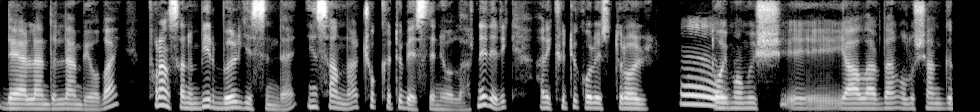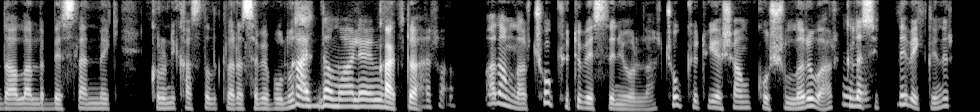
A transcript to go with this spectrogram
değerlendirilen bir olay. Fransa'nın bir bölgesinde insanlar çok kötü besleniyorlar. Ne dedik? Hani kötü kolesterol, Hmm. doymamış e, yağlardan oluşan gıdalarla beslenmek kronik hastalıklara sebep olur. Kalp damarlarımız Kalpte. var. Adamlar çok kötü besleniyorlar. Çok kötü yaşam koşulları var. Hı. Klasik ne beklenir?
